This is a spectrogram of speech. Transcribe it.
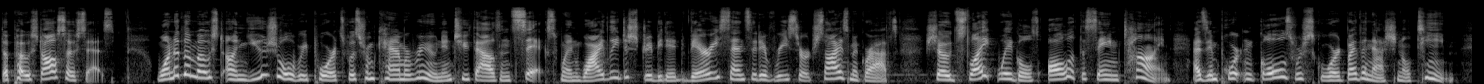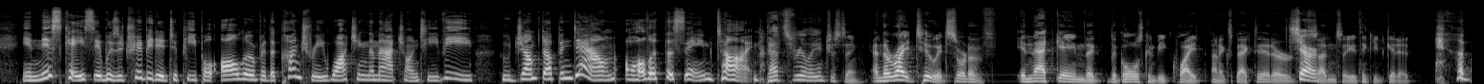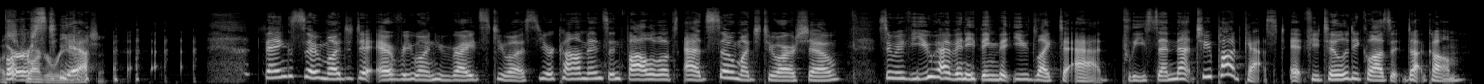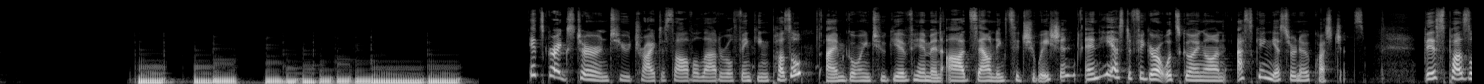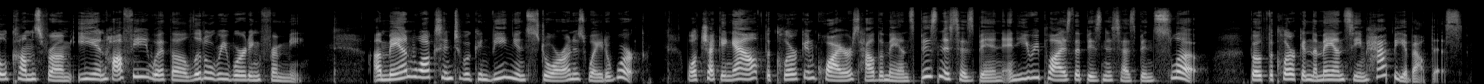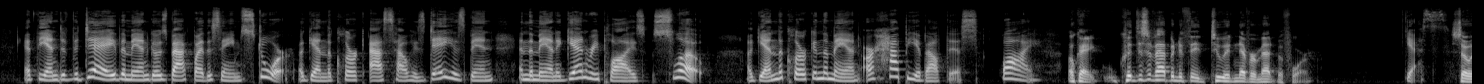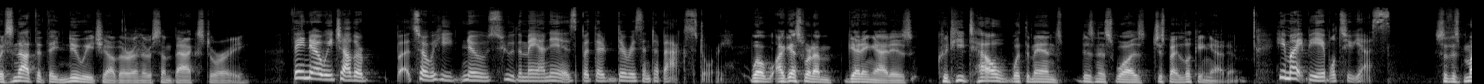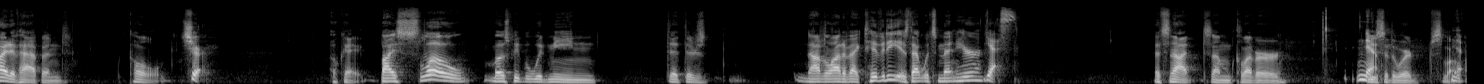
The Post also says, one of the most unusual reports was from Cameroon in 2006, when widely distributed, very sensitive research seismographs showed slight wiggles all at the same time as important goals were scored by the national team. In this case, it was attributed to people all over the country watching the match on TV who jumped up and down all at the same time. That's really interesting. And they're right, too. It's sort of in that game, the, the goals can be quite unexpected or Sure. sudden, so you think you'd get a, A a burst, stronger yeah. Thanks so much to everyone who writes to us. Your comments and follow ups add so much to our show. So if you have anything that you'd like to add, please send that to podcast at futilitycloset.com. It's Greg's turn to try to solve a lateral thinking puzzle. I'm going to give him an odd sounding situation, and he has to figure out what's going on, asking yes or no questions. This puzzle comes from Ian Hoffey with a little rewording from me. A man walks into a convenience store on his way to work. While checking out, the clerk inquires how the man's business has been, and he replies that business has been slow. Both the clerk and the man seem happy about this. At the end of the day, the man goes back by the same store. Again, the clerk asks how his day has been, and the man again replies, slow. Again, the clerk and the man are happy about this. Why? Okay, could this have happened if the two had never met before? Yes. So it's not that they knew each other and there was some backstory. They know each other, but so he knows who the man is, but there, there isn't a backstory. Well, I guess what I'm getting at is could he tell what the man's business was just by looking at him? He might be able to, yes. So this might have happened cold. Sure. Okay. By slow, most people would mean that there's not a lot of activity. Is that what's meant here? Yes. That's not some clever No. use of the word slow. No.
